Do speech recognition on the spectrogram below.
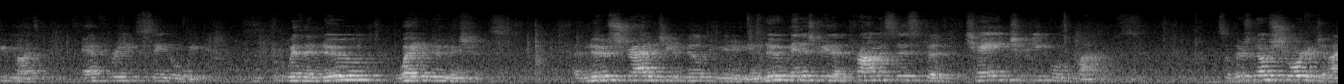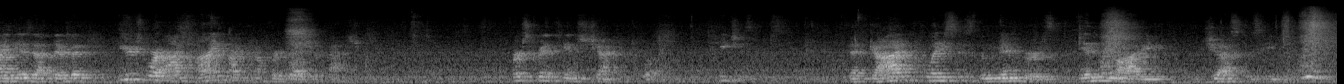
few months, every single week, with a new way to do missions a new strategy to build community, a new ministry that promises to change people's lives. So there's no shortage of ideas out there, but here's where I find my comfort as your pastor. 1 Corinthians chapter 12 teaches us that God places the members in the body just as he does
